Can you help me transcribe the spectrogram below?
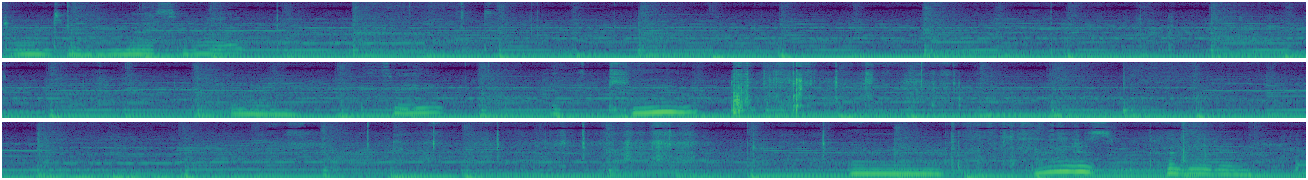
don't want to mess it up. I mean, see? It's cute. Let me just put it in here.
